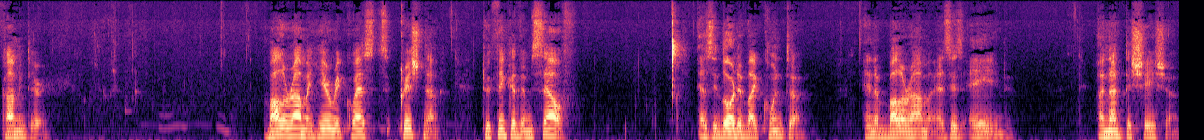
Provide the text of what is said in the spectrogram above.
Commentary. Balarama here requests Krishna to think of himself as the Lord of Vaikuntha and of Balarama as his aid, Ananta Shesha.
